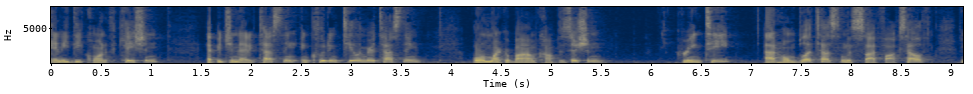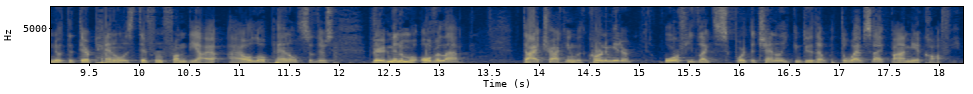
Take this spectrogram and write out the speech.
NAD quantification, epigenetic testing, including telomere testing, oral microbiome composition, green tea, at home blood testing with SiPhox Health. Note that their panel is different from the iollo panel, so there's very minimal overlap. Diet tracking with Cronometer, or if you'd like to support the channel, you can do that with the website Buy Me a Coffee.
